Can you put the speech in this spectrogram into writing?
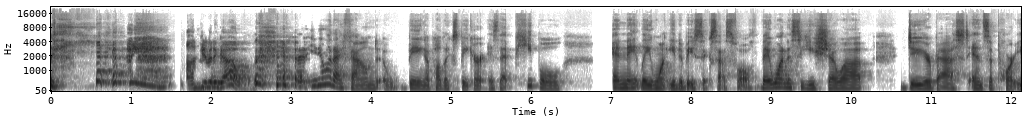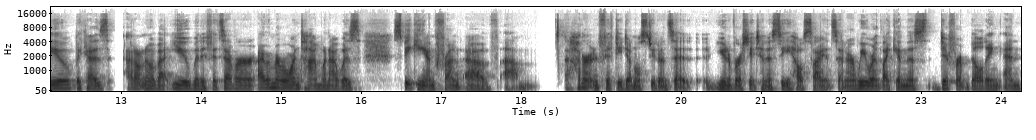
I'll give it a go. you know what I found uh, being a public speaker is that people innately want you to be successful. They want to see you show up, do your best, and support you. Because I don't know about you, but if it's ever, I remember one time when I was speaking in front of um, 150 dental students at University of Tennessee Health Science Center. We were like in this different building, and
